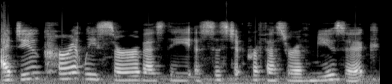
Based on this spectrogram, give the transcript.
I do currently serve as the assistant professor of music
